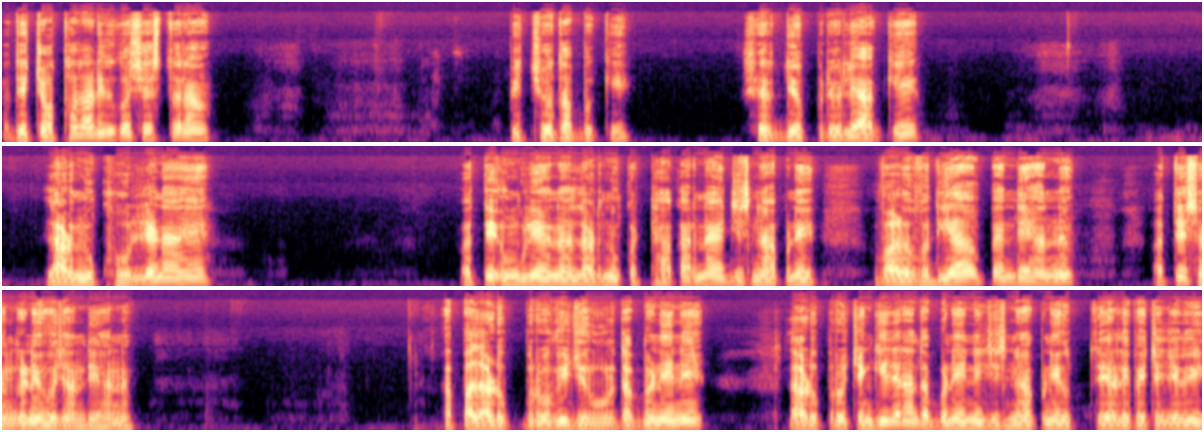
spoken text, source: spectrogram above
ਅਤੇ ਚੌਥਾ ਲੜ ਵੀ ਕੁਛ ਇਸ ਤਰ੍ਹਾਂ ਪਿੱਛੋਂ ਦੱਬ ਕੇ ਸਿਰ ਦੇ ਉੱਪਰ ਲਿਆ ਕੇ ਲੜ ਨੂੰ ਖੋਲ ਲੈਣਾ ਹੈ ਅਤੇ ਉਂਗਲੀਆਂ ਨਾਲ ਲੜ ਨੂੰ ਇਕੱਠਾ ਕਰਨਾ ਹੈ, ਜਿਸ ਨਾਲ ਆਪਣੇ ਵਲ ਵਧੀਆ ਪੈਂਦੇ ਹਨ ਅਤੇ ਸੰਘਣੇ ਹੋ ਜਾਂਦੇ ਹਨ। ਆਪਾਂ ਲੜ ਉੱਪਰੋਂ ਵੀ ਜ਼ਰੂਰ ਦੱਬਣੇ ਨੇ, ਲੜ ਉੱਪਰੋਂ ਚੰਗੀ ਤਰ੍ਹਾਂ ਦੱਬਣੇ ਨੇ, ਜਿਸ ਨਾਲ ਆਪਣੇ ਉੱਤੇ ਵਾਲੇ ਪੇਚਾਂ 'ਚ ਵੀ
